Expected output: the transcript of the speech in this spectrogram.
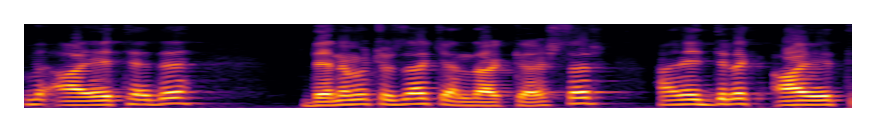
Ve AYT'de deneme çözerken de arkadaşlar hani direkt AYT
